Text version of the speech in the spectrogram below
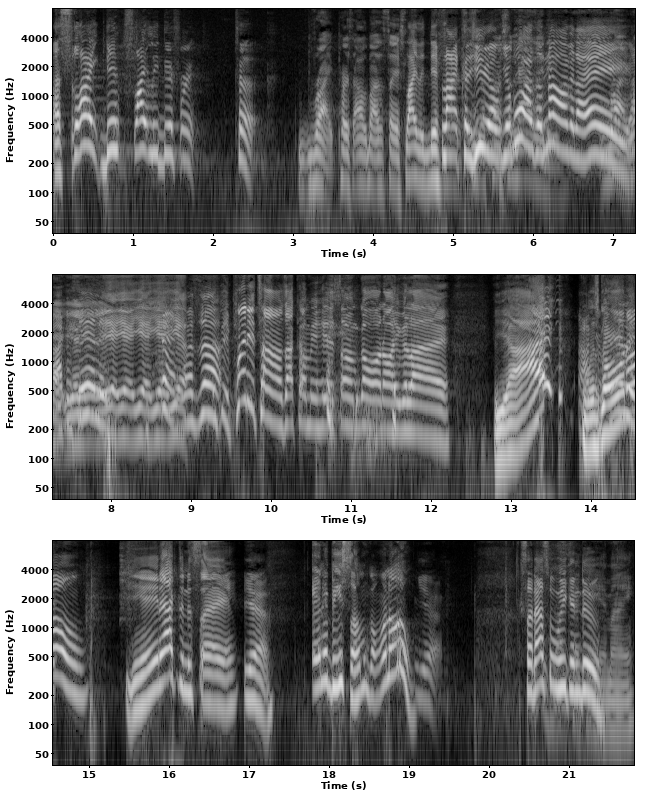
a slight di- slightly different tuck. right. Person, I was about to say slightly different. Like, cause you your boys will know, I'll be like, hey, Right, I can yeah, feel yeah, it. Yeah, yeah, yeah, yeah, yeah. What's up? There's been plenty of times I come in here, something going on. He be like, "Yeah, right? what's going on? You ain't acting the same." Yeah, And it be something going on. yeah. So that's what we can do. Yeah, man.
